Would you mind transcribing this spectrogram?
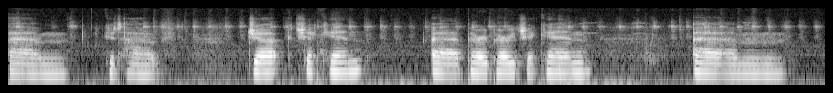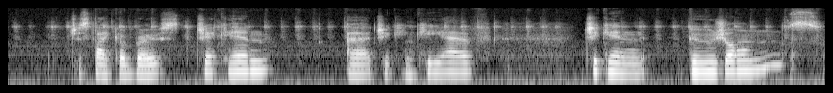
Um, you could have jerk chicken, uh, peri peri chicken, um, just like a roast chicken, uh, chicken Kiev, chicken goujons.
